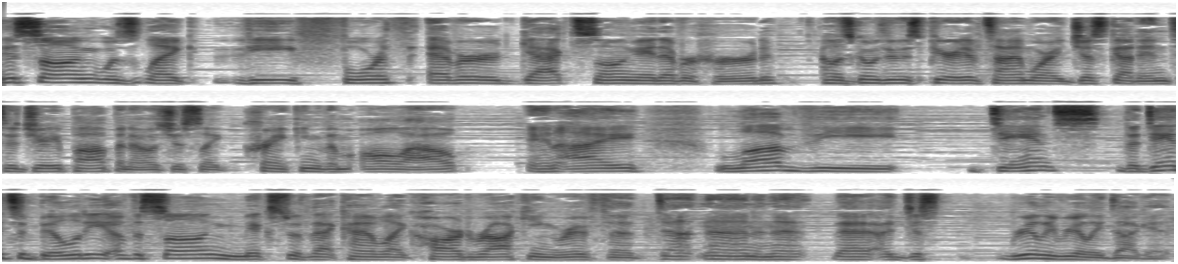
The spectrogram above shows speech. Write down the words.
This song was like the fourth ever Gackt song I'd ever heard. I was going through this period of time where I just got into J-pop and I was just like cranking them all out. And I love the dance, the danceability of the song mixed with that kind of like hard rocking riff, that, that I just really, really dug it.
